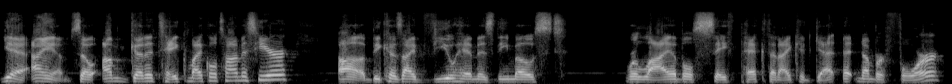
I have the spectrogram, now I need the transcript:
Yeah, I am. So I'm gonna take Michael Thomas here uh, because I view him as the most reliable, safe pick that I could get at number four.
